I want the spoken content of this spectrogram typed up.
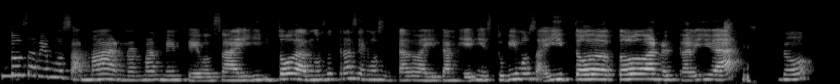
no sabemos amar normalmente, o sea, y, todas nosotras hemos estado ahí también y estuvimos ahí todo, toda nuestra vida, ¿no?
